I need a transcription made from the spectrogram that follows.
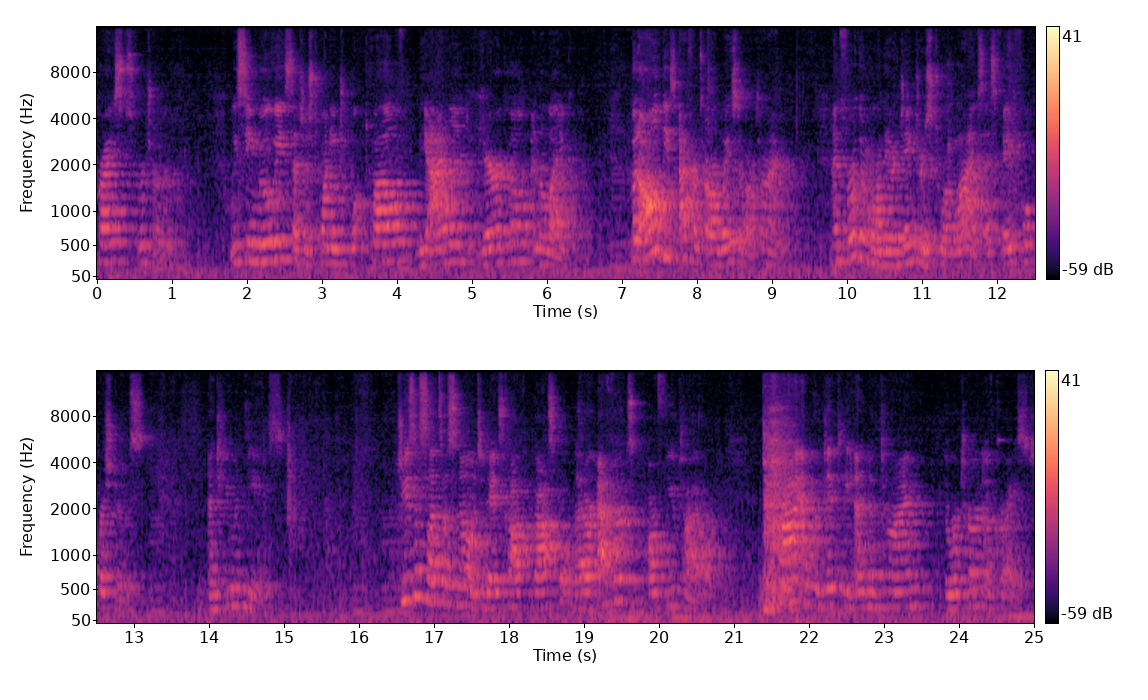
Christ's return. We see movies such as 2012, The Island, Jericho, and the like. But all of these efforts are a waste of our time. And furthermore, they are dangerous to our lives as faithful Christians and human beings. Jesus lets us know in today's gospel that our efforts are futile to try and predict the end of time, the return of Christ.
